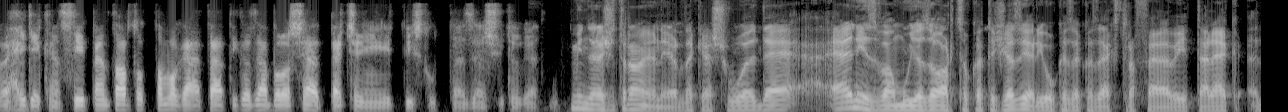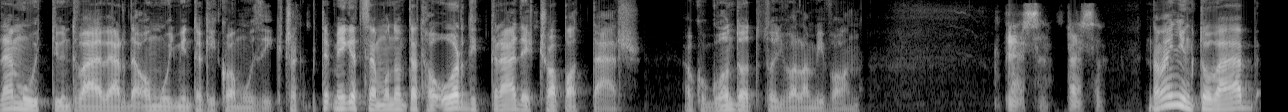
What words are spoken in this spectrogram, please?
a hegyeken szépen tartotta magát, tehát igazából a saját pecsenyét is tudta ezzel sütögetni. Minden esetre nagyon érdekes volt, de elnézve amúgy az arcokat, és ezért jók ezek az extra felvételek, nem úgy tűnt Valverde amúgy, mint aki kamuzik. Csak még egyszer mondom, tehát ha ordít rád egy csapattárs, akkor gondoltad, hogy valami van. Persze, persze. Na menjünk tovább.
